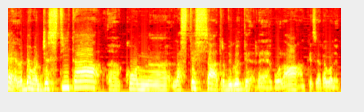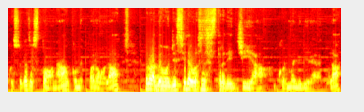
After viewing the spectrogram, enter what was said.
Eh, l'abbiamo gestita eh, con la stessa, tra virgolette, regola, anche se regola in questo caso stona come parola, però l'abbiamo gestita con la stessa strategia, ancora meglio di regola,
